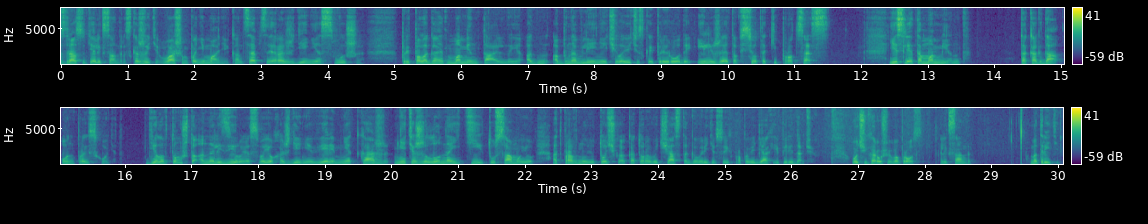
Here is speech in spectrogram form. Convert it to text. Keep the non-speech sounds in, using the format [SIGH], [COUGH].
Здравствуйте, Александр. Скажите, в вашем понимании концепция рождения свыше предполагает моментальное об- обновление человеческой природы или же это все-таки процесс? Если это момент, то когда он происходит? Дело в том, что анализируя свое хождение в вере, мне, каж... мне тяжело найти ту самую отправную точку, о которой вы часто говорите в своих проповедях и передачах. Очень хороший вопрос, Александр. Смотрите,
